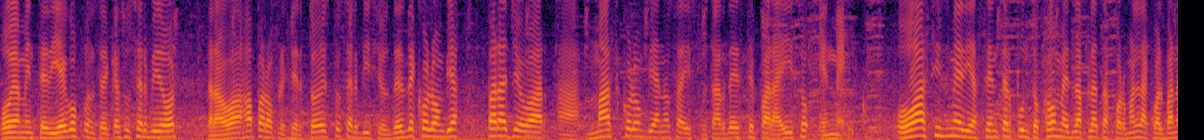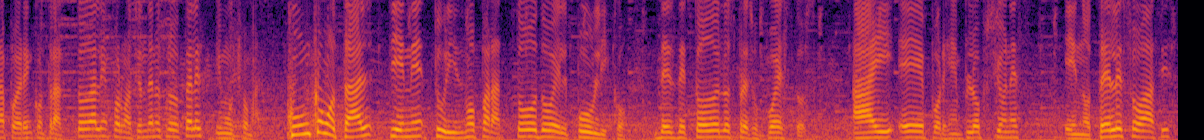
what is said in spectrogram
Obviamente Diego Fonseca, su servidor, trabaja para ofrecer todos estos servicios desde Colombia para llevar a más colombianos a disfrutar de este paraíso en México. Oasismediacenter.com es la plataforma en la cual van a poder encontrar toda la información de nuestros hoteles y mucho más. Cancún como tal tiene turismo para todo el público, desde todos los presupuestos. Hay, eh, por ejemplo, opciones en hoteles Oasis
